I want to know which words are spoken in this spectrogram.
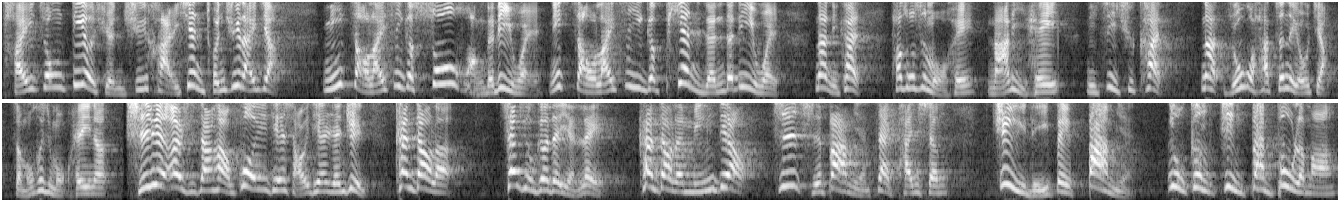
台中第二选区海线屯区来讲，你找来是一个说谎的立委，你找来是一个骗人的立委。那你看他说是抹黑，哪里黑？你自己去看。那如果他真的有讲，怎么会是抹黑呢？十月二十三号过一天少一天，任俊看到了三 Q 哥的眼泪，看到了民调支持罢免在攀升，距离被罢免又更近半步了吗？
